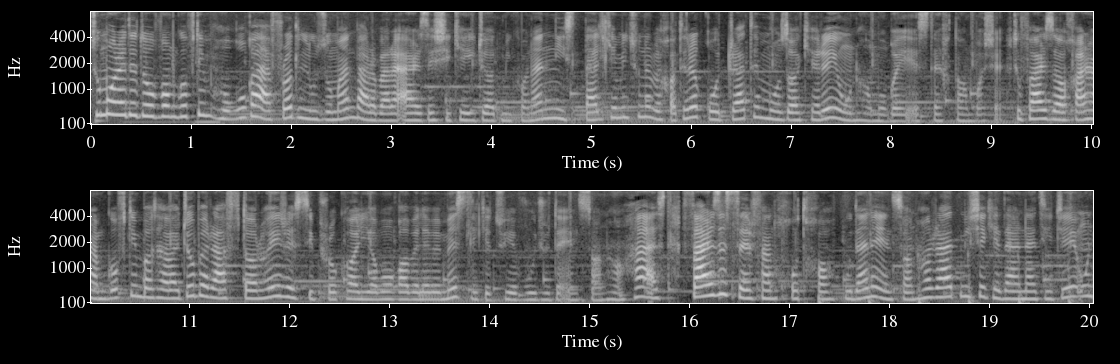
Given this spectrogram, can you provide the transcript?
تو مورد دوم گفتیم حقوق افراد لزوما برابر ارزشی که ایجاد می‌کنن نیست بلکه می‌تونه به خاطر قدرت مذاکره اونها موقع استخدام باشه. تو فرض آخر هم گفتیم با توجه به رفتارهای recipro reciprocal یا مقابله به مثلی که توی وجود انسان ها هست فرض صرفا خودخواه بودن انسان ها رد میشه که در نتیجه اون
